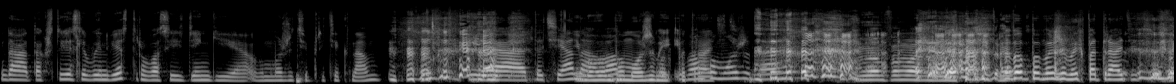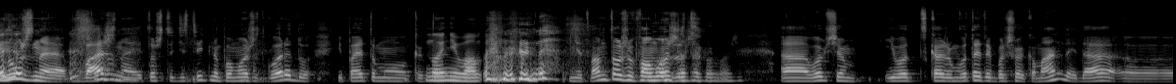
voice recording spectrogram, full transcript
Да, так что если вы инвестор, у вас есть деньги, вы можете прийти к нам. И э, Татьяна и мы вам поможем их потратить. вам поможет, да. Мы вам поможем. Мы вам поможем их потратить. Нужное, важное, и то, что действительно поможет городу, и поэтому... Но не вам. Нет, вам тоже поможет. Тоже поможет. А, в общем, и вот, скажем, вот этой большой командой, да, э,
